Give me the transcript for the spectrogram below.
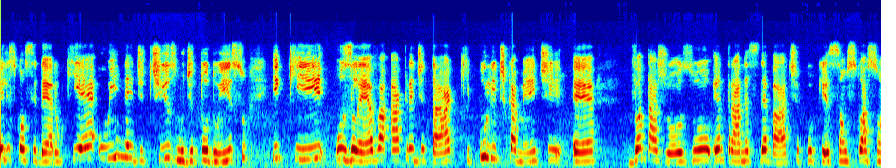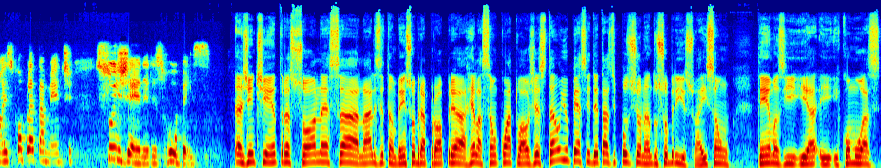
eles consideram que é o ineditismo de tudo isso e que os leva a acreditar que politicamente é vantajoso entrar nesse debate, porque são situações completamente sui generis, Rubens. A gente entra só nessa análise também sobre a própria relação com a atual gestão e o PSD está se posicionando sobre isso. Aí são temas e, e, e, como as,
